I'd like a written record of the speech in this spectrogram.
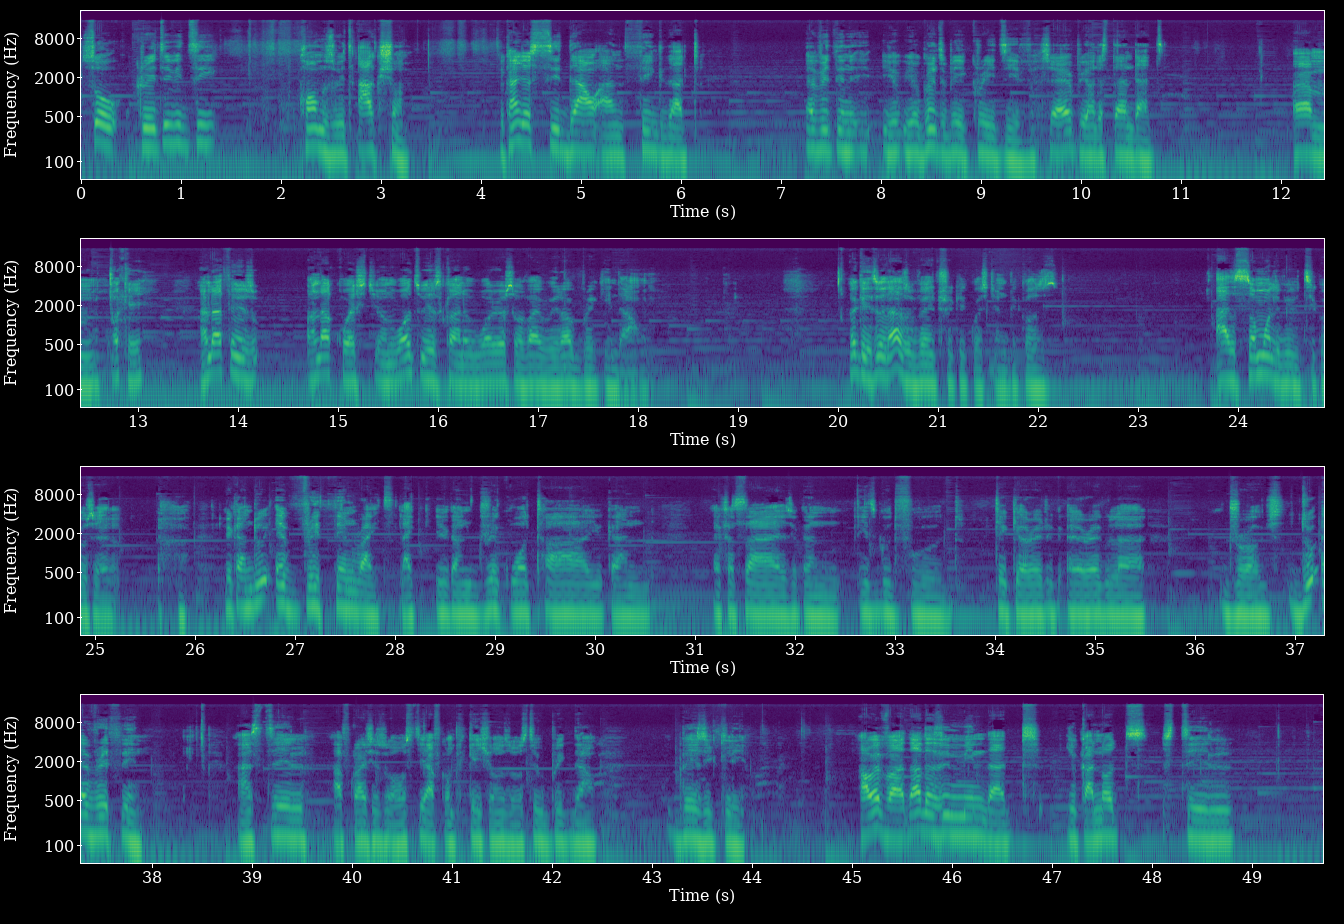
So creativity comes with action. You can't just sit down and think that everything you, are going to be a creative. So I hope you understand that. Um. Okay. Another thing is another question: What ways can a warrior survive without breaking down? Okay, so that's a very tricky question because as someone living with sickle cell, you can do everything right. Like you can drink water, you can exercise, you can eat good food, take your uh, regular drugs, do everything, and still have crashes or still have complications or still break down. Basically, however, that doesn't mean that you cannot still,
